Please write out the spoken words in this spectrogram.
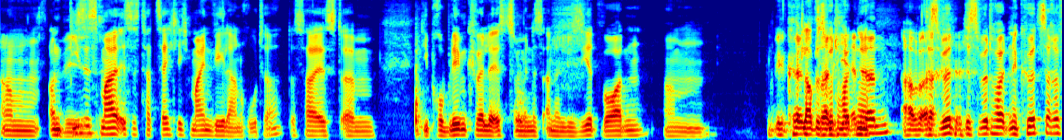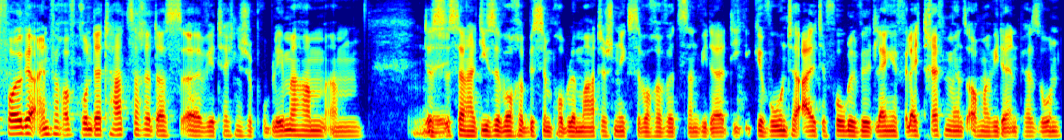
Ähm, und Wild. dieses Mal ist es tatsächlich mein WLAN-Router. Das heißt, ähm, die Problemquelle ist zumindest analysiert worden. Ähm, wir können ich glaube, es wird heute ändern, eine, aber das wird, das wird heute eine kürzere Folge, einfach aufgrund der Tatsache, dass äh, wir technische Probleme haben. Ähm, Das nee. ist dann halt diese Woche ein bisschen problematisch. Nächste Woche wird es dann wieder die gewohnte alte Vogelwildlänge. Vielleicht treffen wir uns auch mal wieder in Person.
